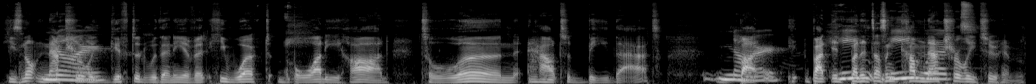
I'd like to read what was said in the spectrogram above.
He's not naturally No. gifted with any of it. He worked bloody hard to learn Mm-hmm. how to be that, No, but but it but it doesn't come worked- naturally to him.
